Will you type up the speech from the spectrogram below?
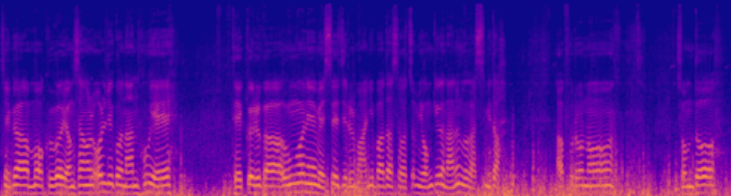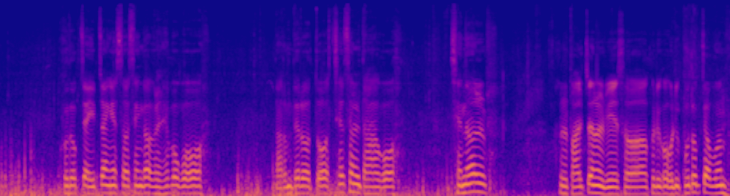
제가 뭐 그거 영상을 올리고 난 후에 댓글과 응원의 메시지를 많이 받아서 좀 용기가 나는 것 같습니다. 앞으로는 좀 더 구독자 입장에서 생각을 해보고 나름대로 또 최선을 다하고 채널 발전을 위해서 그리고 우리 구독자분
